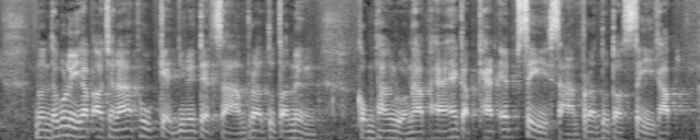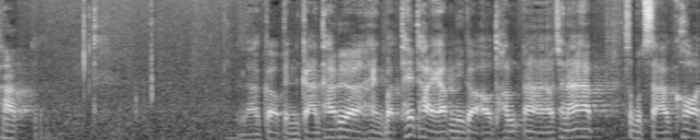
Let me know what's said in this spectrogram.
4 นนทบุรีครับเอาชนะภูเก็ตยูไนเต็ด 3 ประตูต่อ 1 กรมทางหลวงนะครับแพ้ให้กับแคท FC 3 ประตูต่อ 4 ครับ ครับ แล้วก็เป็นการท่าเรือแห่งประเทศไทยครับนี่ก็เอาทะอ่าเอาชนะครับ สมุทรสาคร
